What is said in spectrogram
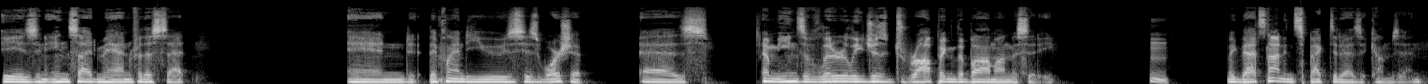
is an inside man for the set, and they plan to use his warship as a means of literally just dropping the bomb on the city. Hmm. Like that's not inspected as it comes in,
